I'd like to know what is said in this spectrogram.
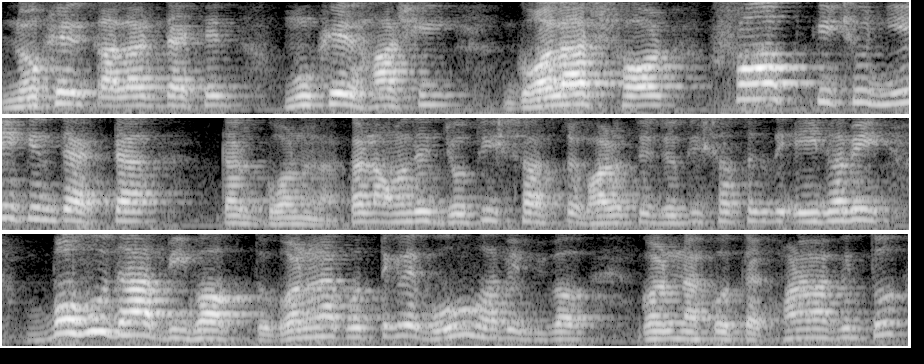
নখের কালার দেখেন, মুখের হাসি, গলার স্বর সব কিছু নিয়েই কিন্তু একটা তার গণনা। কারণ আমাদের জ্যোতিষশাস্ত্র, ভারতের জ্যোতিষশাস্ত্র কিন্তু এইভাবেই বহুধা বিভক্ত। গণনা করতে গেলে বহুভাবে গণনা করতে হয়। খনামা কিন্তু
